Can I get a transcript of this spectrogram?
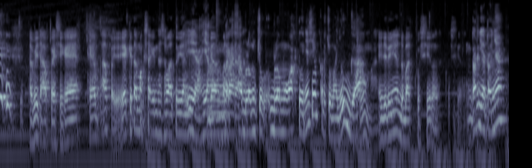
Tapi capek sih kayak kayak apa ya? Ya kita maksain sesuatu yang Iya, yang merasa mereka- belum belum waktunya sih percuma juga. cuma. Ya jadinya debat kusil, kusil. Ntar jatuhnya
